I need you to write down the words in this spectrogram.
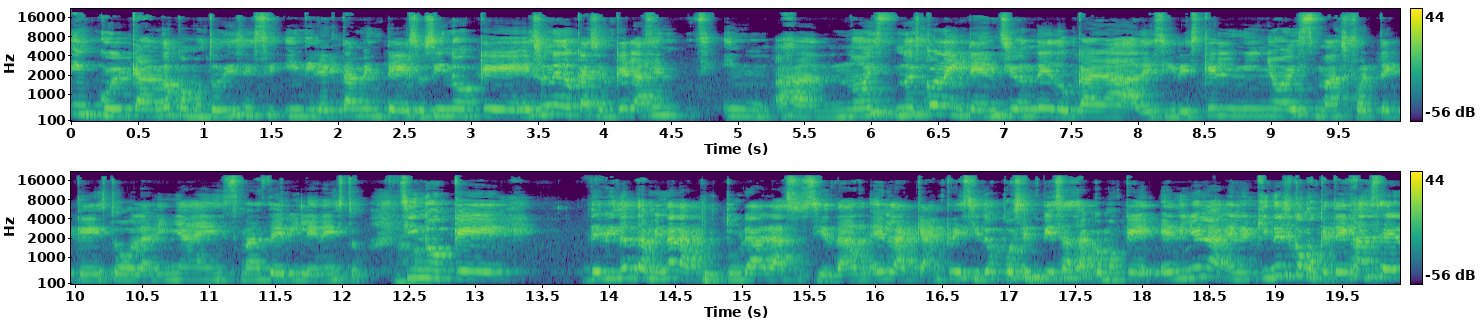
inculcando, como tú dices, indirectamente eso, sino que es una educación que le hacen, no, es, no es con la intención de educar a decir, es que el niño es más fuerte que esto o la niña es más débil en esto, sino que debido también a la cultura, a la sociedad en la que han crecido, pues empiezas a como que el niño en, el kinder es como que te dejan ser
